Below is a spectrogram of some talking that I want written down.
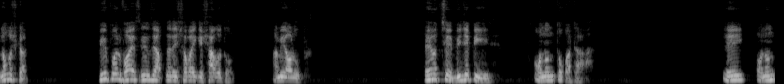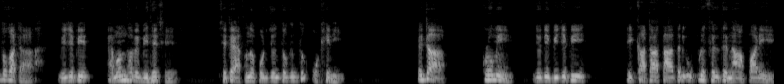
নমস্কার। পিপল ভয়েস নিউজে আপনাদের সবাইকে স্বাগত। আমি অরূপ। এ হচ্ছে বিজেপির অনন্ত কাটা। এই অনন্ত কাটা বিজেপির এমনভাবে বিঁধেছে, সেটা এখনও পর্যন্ত কিন্তু ওঠেনি। এটা ক্রমে যদি বিজেপি এই কাটা তাড়াতাড়ি উপড়ে ফেলতে না পারে,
